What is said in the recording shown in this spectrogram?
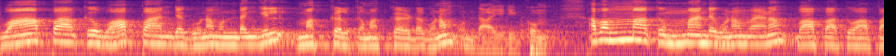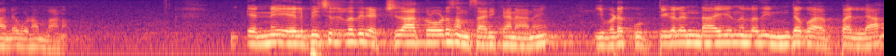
വാപ്പാക്ക് വാപ്പാന്റെ ഗുണമുണ്ടെങ്കിൽ മക്കൾക്ക് മക്കളുടെ ഗുണം ഉണ്ടായിരിക്കും. അപ്പം ഉമ്മാക്ക് ഉമ്മാന്റെ ഗുണം വേണം വാപ്പാക്ക് വാപ്പാന്റെ ഗുണം വേണം. എന്നെ ഏൽപ്പിച്ചിട്ടുള്ളത് രക്ഷിതാക്കളോട് സംസാരിക്കാനാണ്. ഇവിടെ കുട്ടികളുണ്ടായി എന്നുള്ളത് എന്റെ കുഴപ്പമല്ല.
